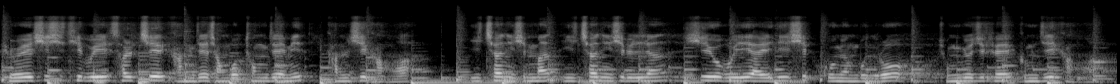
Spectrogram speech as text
교회 CCTV 설치 강제 정보 통제 및 감시 강화 2020만 2021년 CUVID 19명분으로 종교 집회 금지 강화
